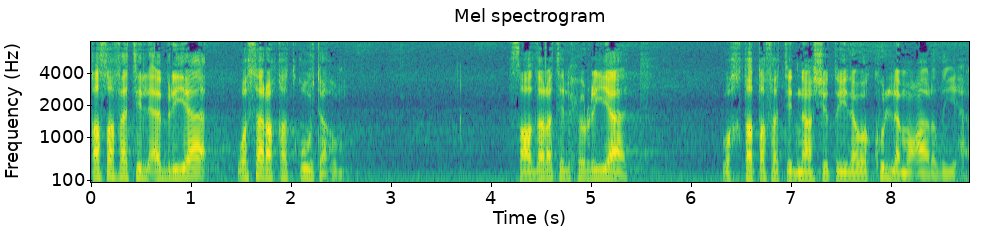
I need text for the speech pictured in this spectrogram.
قصفت الأبرياء وسرقت قوتهم. صادرت الحريات واختطفت الناشطين وكل معارضيها.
